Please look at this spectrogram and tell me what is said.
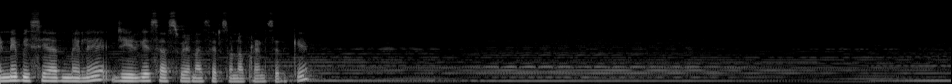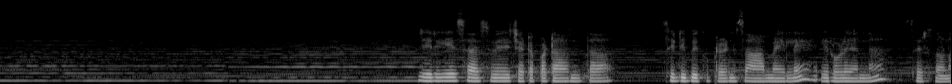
ಎಣ್ಣೆ ಬಿಸಿ ಆದಮೇಲೆ ಜೀರಿಗೆ ಸಾಸಿವೆನ ಸೇರಿಸೋಣ ಫ್ರೆಂಡ್ಸ್ ಇದಕ್ಕೆ. ಜೀರಿಗೆ, ಸಾಸಿವೆ, ಚಟಪಟ ಅಂತ ಸಿಡಿಬೇಕು ಫ್ರೆಂಡ್ಸ್ ಆಮೇಲೆ ಈರುಳ್ಳಿಯನ್ನು ಸೇರಿಸೋಣ.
